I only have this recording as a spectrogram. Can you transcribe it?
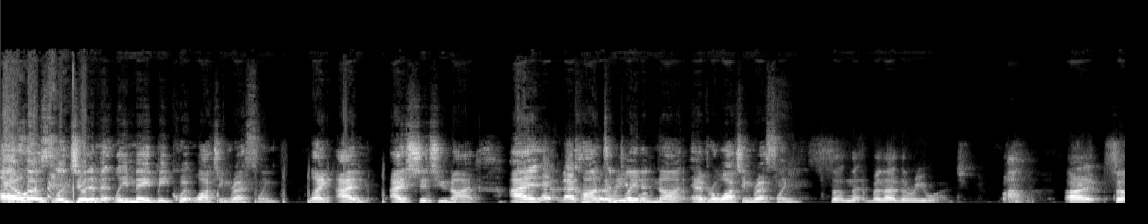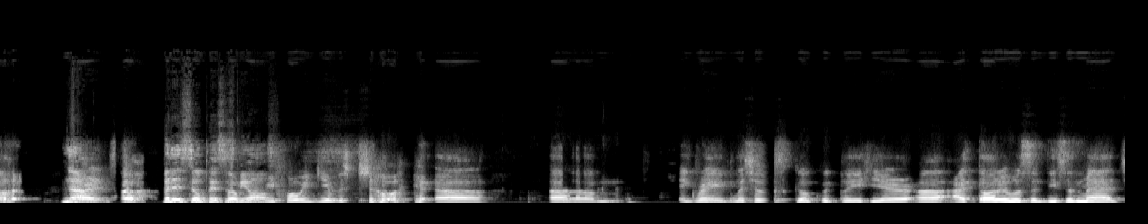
almost legitimately made me quit watching wrestling. Like I, I shit you not. I that, contemplated not ever watching wrestling. So, but not the rewatch. All right, so no, all right, so but it still pisses so me off. Before we give the show, uh, um, a grade. Let's just go quickly here. Uh, I thought it was a decent match.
